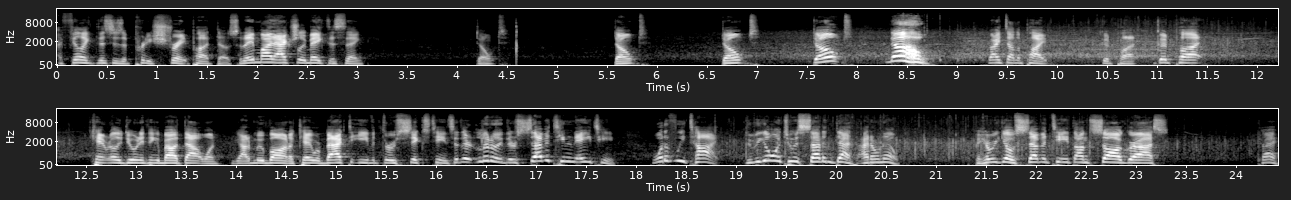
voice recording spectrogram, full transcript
I feel like this is a pretty straight putt, though. So they might actually make this thing. Don't. Don't. Don't. Don't. No! Right down the pipe. Good putt. Good putt. Can't really do anything about that one. You got to move on, okay? We're back to even through 16. So they're literally, there's 17 and 18. What if we tie? Do we go into a sudden death? I don't know. But here we go, 17th on Sawgrass. Okay.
